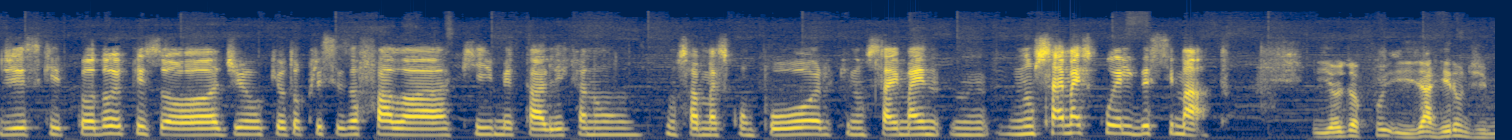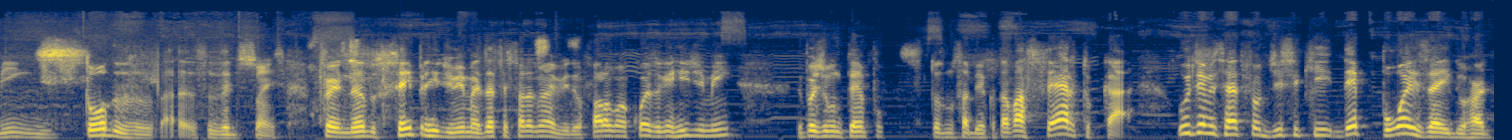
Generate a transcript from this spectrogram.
diz que todo episódio que eu tô precisa falar que Metallica não, não sabe mais compor, que não sai mais não sai mais coelho desse mato. E eu já fui, e já riram de mim em todas essas edições. Fernando sempre ri de mim, mas essa é a história da minha vida. Eu falo alguma coisa, alguém ri de mim, depois de um tempo, todo mundo sabia que eu tava certo, cara. O James Hetfield disse que depois aí do hard,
